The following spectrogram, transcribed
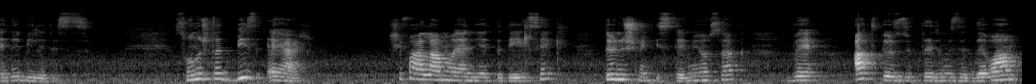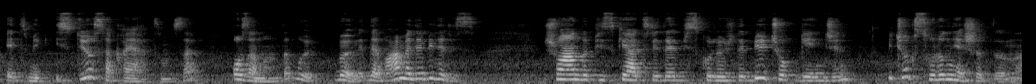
edebiliriz. Sonuçta biz eğer şifalanmaya niyetli değilsek, dönüşmek istemiyorsak ve at gözlüklerimize devam etmek istiyorsak hayatımıza o zaman da bu böyle devam edebiliriz. Şu anda psikiyatride, psikolojide birçok gencin birçok sorun yaşadığını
